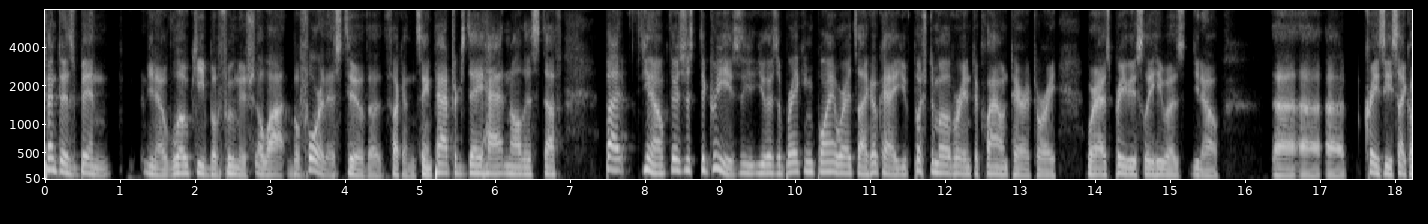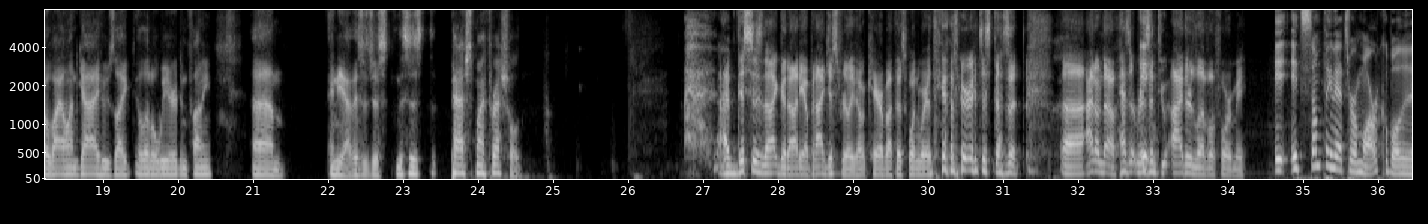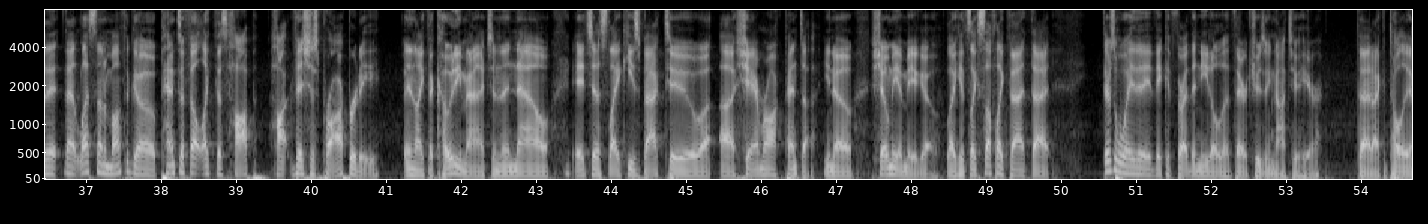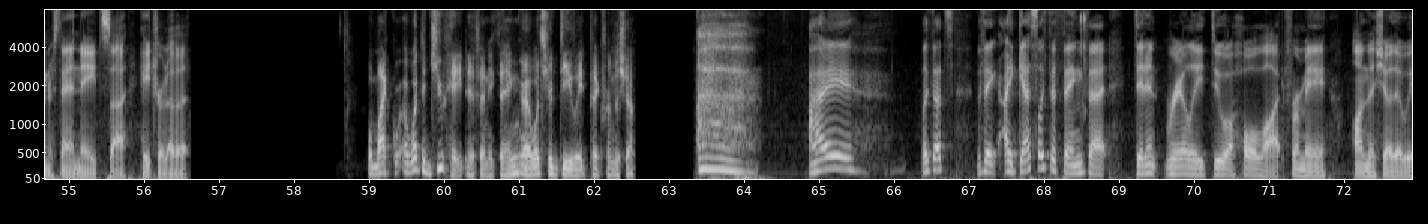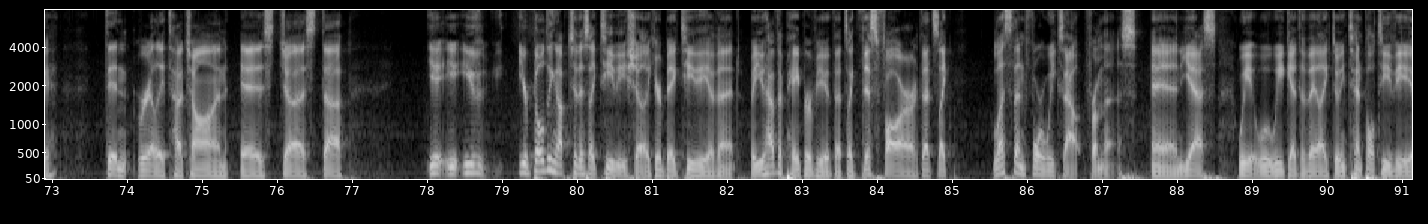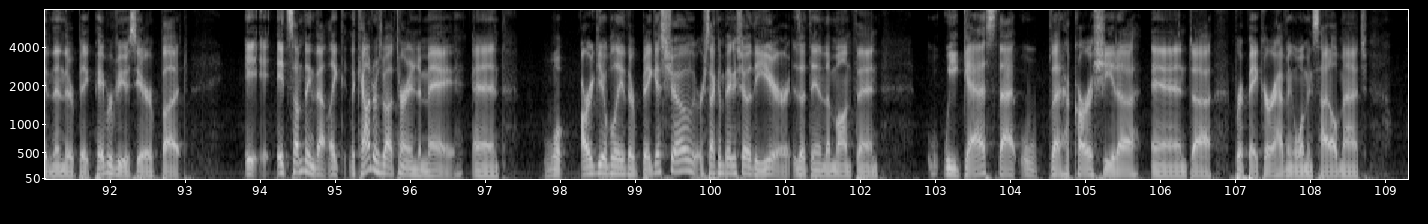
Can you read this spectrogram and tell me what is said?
Penta's been, you know, low key buffoonish a lot before this too. The fucking St. Patrick's Day hat and all this stuff. But you know, there's just degrees. You, you, there's a breaking point where it's like, okay, you've pushed him over into clown territory, whereas previously he was, you know, uh, uh, uh, crazy psycho violent guy who's like a little weird and funny. Um, and yeah, this is just this is past my threshold. I, this is not good audio, but I just really don't care about this one way or the other. It just doesn't. Uh, I don't know. Hasn't risen to either level for me. It, it's something that's remarkable that that less than a month ago Penta felt like this hop hot vicious property in like the Cody match, and then now it's just like he's back to uh, Shamrock Penta. You know, show me amigo. Like it's like stuff like that. That there's a way they they could thread the needle that they're choosing not to here. That I could totally understand Nate's uh, hatred of it. Well, Mike, what did you hate, if anything? Uh, what's your delete pick from the show? Uh, I like that's the thing. I guess like the thing that didn't really do a whole lot for me on the show that we didn't really touch on is just uh you, you you're building up to this like TV show, like your big TV event, but you have a pay per view that's like this far, that's like less than four weeks out from this. And yes, we we get that they like doing tentpole TV and then their big pay per views here, but it, it, it's something that like the calendar is about to turn into May, and well, arguably their biggest show or second biggest show of the year is at the end of the month, and we guess that that Hikaru Shida and uh, Britt Baker are having a women's title match.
